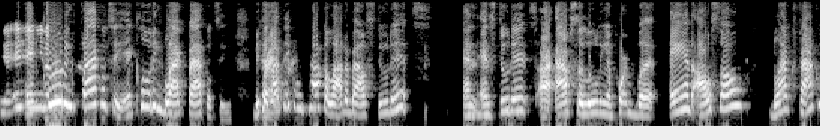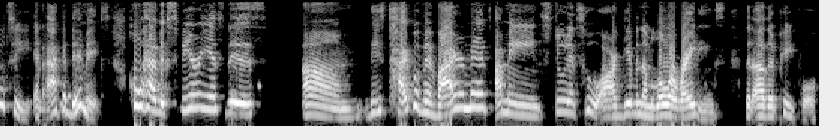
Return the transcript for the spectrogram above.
Yeah, and, and, including you know, faculty, including black faculty, because right. I think we talk a lot about students, and and students are absolutely important but and also black faculty and academics who have experienced this um these type of environments i mean students who are giving them lower ratings than other people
